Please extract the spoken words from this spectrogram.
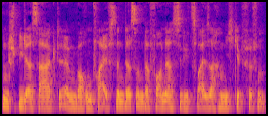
ein Spieler sagt, ähm, warum pfeifst denn das und da vorne hast du die zwei Sachen nicht gepfiffen.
